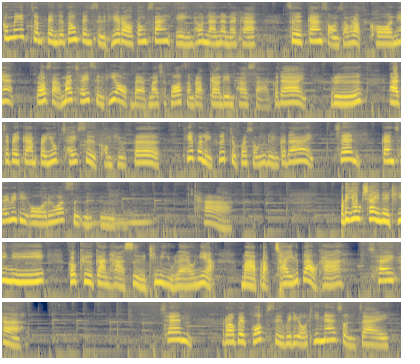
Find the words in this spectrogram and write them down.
ก็ไม่จำเป็นจะต้องเป็นสื่อที่เราต้องสร้างเองเท่านั้นนะนะคะ สื่อการสอนสำหรับคอเนี่ยเราสามารถใช้สื่อที่ออกแบบมาเฉพาะสำหรับการเรียนภาษาก็ได้ หรือ อาจจะเป็นการประยุกต์ใช้สื่อคอมพิวเตอร์ ที่ผลิตเพื่อจุดประสงค์อื่นๆก็ได้ เช่น การใช้วิดีโอหรือว่าสื่ออื่นค่ะ ประยุกต์ใช้ในที่นี้ก็คือการหาสื่อที่มีอยู่แล้วเนี่ยมาปรับใช้หรือเปล่าคะๆใช่ค่ะ เช่น เราไปพบสื่อวิดีโอที่น่าสนใจ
